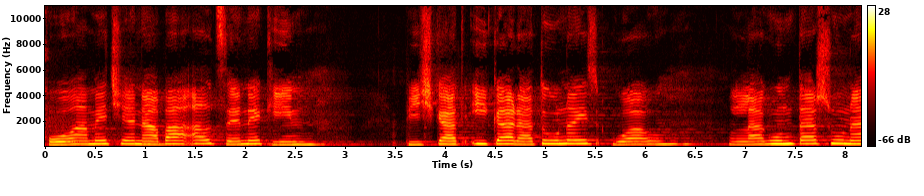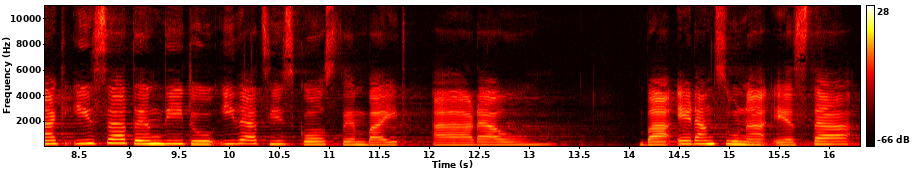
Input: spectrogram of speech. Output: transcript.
Joa metxena ba altzenekin, pixkat ikaratu naiz guau, laguntasunak izaten ditu idatzizko zenbait arau. Ba erantzuna ez da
